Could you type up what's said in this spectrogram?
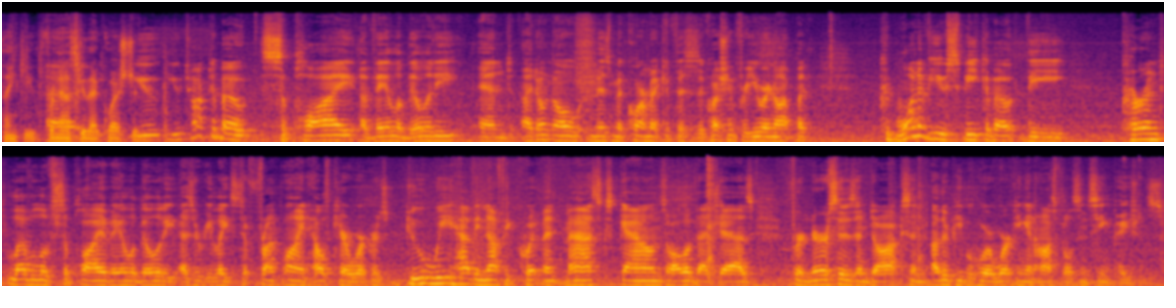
Thank you for asking that question. You, you talked about supply availability, and I don't know, Ms. McCormick, if this is a question for you or not, but could one of you speak about the current level of supply availability as it relates to frontline healthcare workers? Do we have enough equipment, masks, gowns, all of that jazz, for nurses and docs and other people who are working in hospitals and seeing patients?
